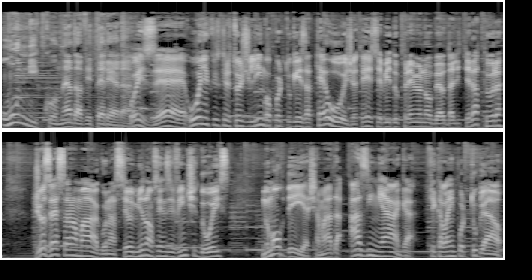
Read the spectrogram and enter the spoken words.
único, né, Davi Pereira? Pois é, o único escritor de língua portuguesa até hoje a ter recebido o Prêmio Nobel da Literatura, José Saramago, nasceu em 1922 numa aldeia chamada Azinhaga, fica lá em Portugal.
